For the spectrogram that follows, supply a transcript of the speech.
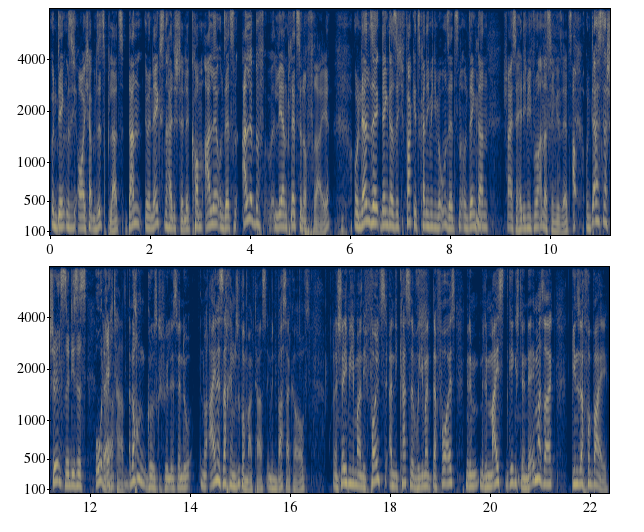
und denken sich, oh, ich habe einen Sitzplatz. Dann in der nächsten Haltestelle kommen alle und setzen alle leeren Plätze noch frei. Und dann denkt er sich, fuck, jetzt kann ich mich nicht mehr umsetzen und denkt dann, scheiße, hätte ich mich woanders hingesetzt. Und das ist das Schönste, so dieses Oder Recht haben. noch ein gutes Gefühl ist, wenn du nur eine Sache im Supermarkt hast, irgendwie ein Wasser kaufst, und dann stelle ich mich immer an die vollste, an die Kasse, wo jemand davor ist mit dem, mit den meisten Gegenständen, der immer sagt, gehen Sie doch vorbei.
